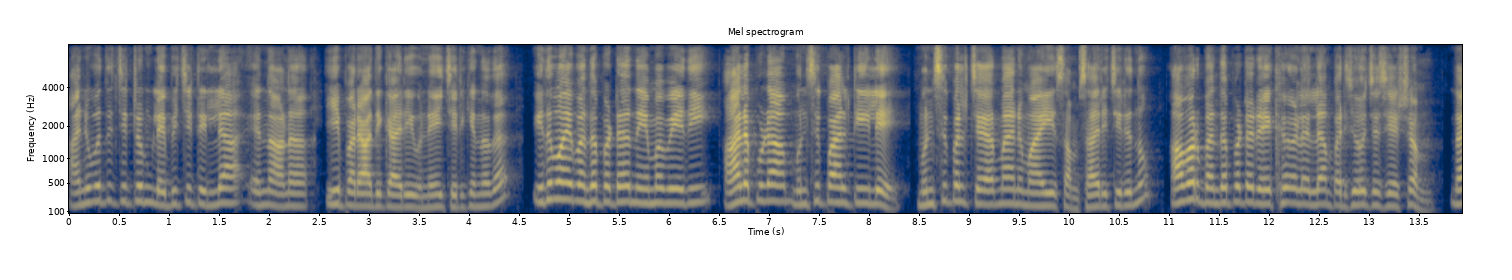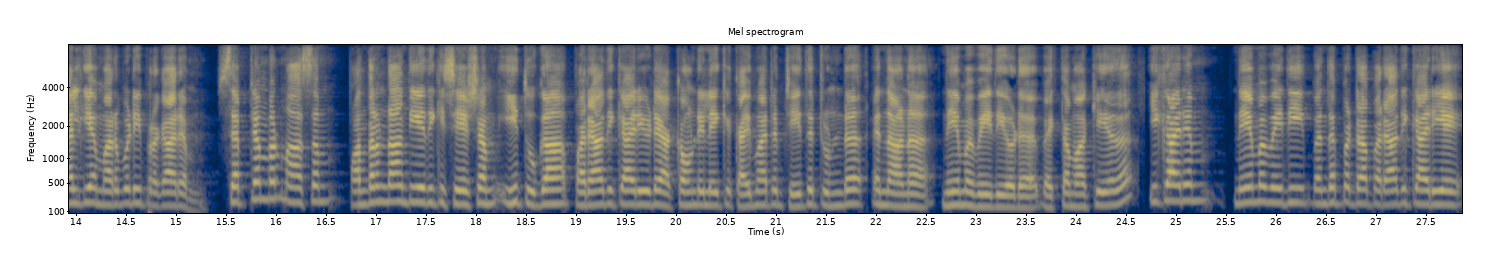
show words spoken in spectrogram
അനുവദിച്ചിട്ടും ലഭിച്ചിട്ടില്ല എന്നാണ് ഈ പരാതിക്കാരി ഉന്നയിച്ചിരിക്കുന്നത്. ഇതുമായി ബന്ധപ്പെട്ട് നിയമവേദി ആലപ്പുഴ മുനിസിപ്പാലിറ്റിയിലെ മുനിസിപ്പൽ ചെയർമാനുമായി സംസാരിച്ചിരുന്നു. അവർ ബന്ധപ്പെട്ട രേഖകളെല്ലാം പരിശോധിച്ച ശേഷം നൽകിയ മറുപടി പ്രകാരം സെപ്റ്റംബർ മാസം പന്ത്രണ്ടാം തീയതിക്ക് ശേഷം ഈ തുക പരാതിക്കാരിയുടെ അക്കൗണ്ടിലേക്ക് കൈമാറ്റം ചെയ്തിട്ടുണ്ട് എന്നാണ് നിയമവേദിയോട് വ്യക്തമാക്കിയത്. ഇക്കാര്യം നിയമവേദി ബന്ധപ്പെട്ട പരാതിക്കാരിയെ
